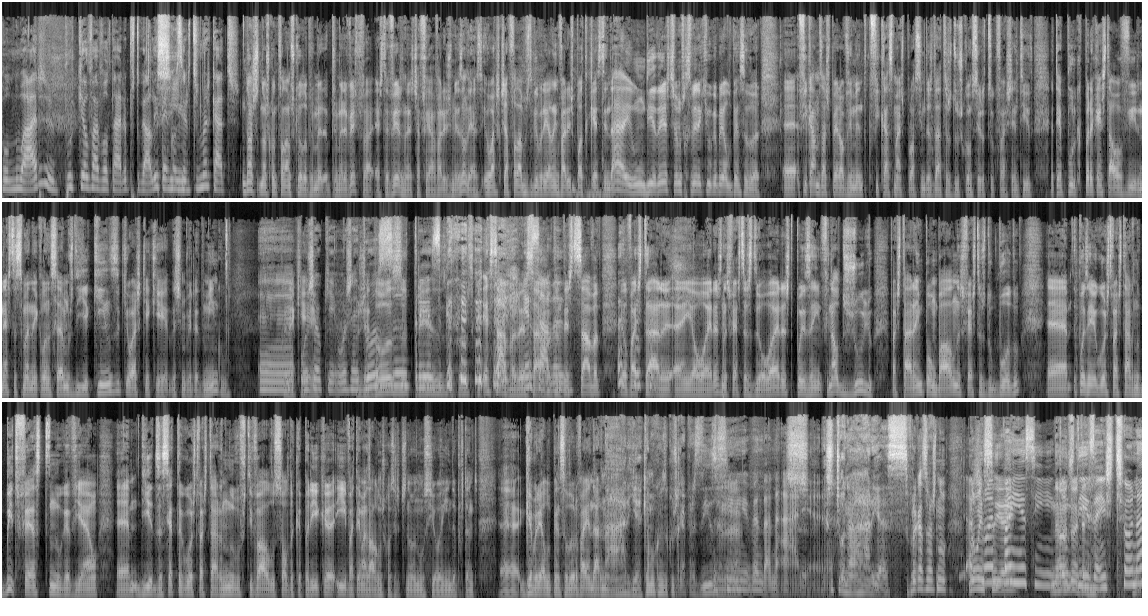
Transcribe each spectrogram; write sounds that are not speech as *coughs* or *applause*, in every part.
pô-lo no ar porque ele vai voltar a Portugal e tem Sim. concertos marcados. Nós, nós, quando falámos com ele a primeira, a primeira vez, esta vez, né, já foi há vários meses, aliás, eu acho que já falámos de Gabriel em vários podcasts, ainda, ah, um dia destes vamos receber aqui o Gabriel do Pensador. Uh, ficámos à espera, obviamente, que ficasse mais próximo das datas dos concertos, o que faz sentido, até porque, para quem está a ouvir, nesta semana em que lançamos, dia 15, que eu acho que é que é, deixa-me ver, é domingo? Eh, é hoje é? é o quê? Hoje é Hoje 12, 13, 14. É sábado, é, *laughs* É sábado. sábado. Portanto, este sábado ele vai estar em Oeiras, nas festas de Oeiras. Depois, em final de julho, vai estar em Pombal, nas festas do Bodo. Eh, depois, em agosto, vai estar no Beat Fest, no Gavião. Eh, dia 17 de agosto, vai estar no Festival O Sol da Caparica. E vai ter mais alguns concertos, não anunciou ainda. Portanto, eh, Gabriel, o Pensador, vai andar na área, que é uma coisa que os rappers dizem, não é? Sim, vem dar na área. Estou na área. Se Por acaso, acho que não, Acho não que ensaiei. não é bem assim Não, que eles é. dizem. Na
